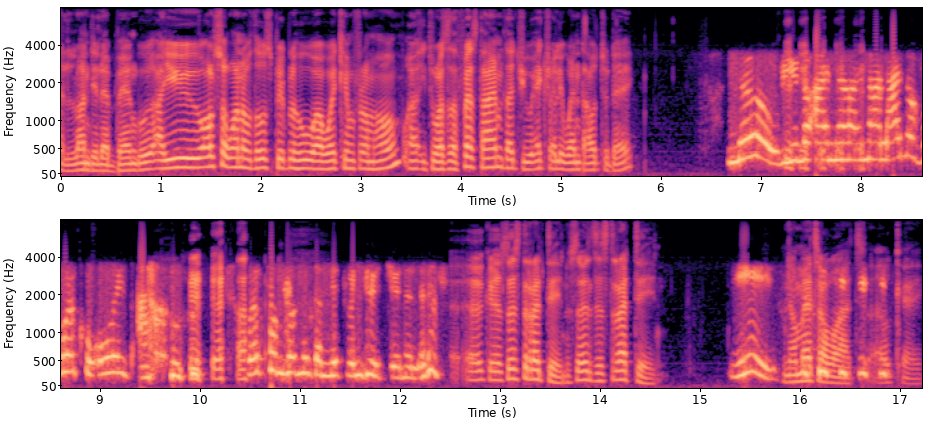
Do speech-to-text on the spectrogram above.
Lwandile Bhengu. Are you also one of those people who are working from home? Uh, it was the first time that you actually went out today? No, you know, in our, in our line of work, we're always out. work from home is a myth when you're a journalist. Okay, so strategy. So it's a strategy. Yes. No matter what. okay.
